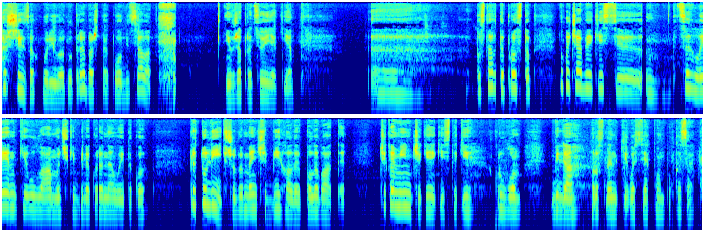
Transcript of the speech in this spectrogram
я ще й захворіла. Ну треба ж так, пообіцяла і вже працює як є. Е, Поставте просто, ну хоча б якісь е, цеглинки, уламочки біля кореневої тако. Притуліть, щоб ви менше бігали, поливати. Чи камінчики якісь такі кругом біля рослинки. Ось як вам показати.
